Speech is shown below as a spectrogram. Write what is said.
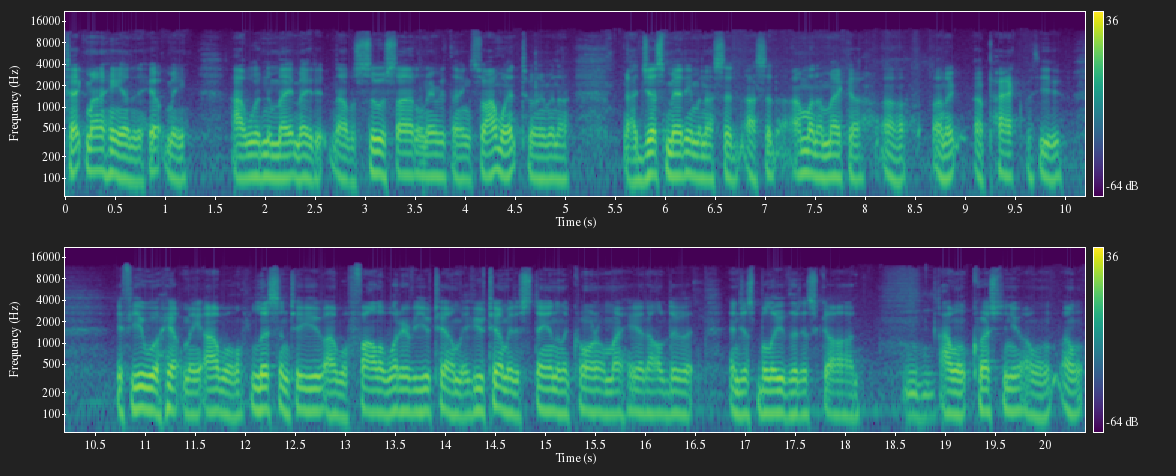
take my hand and help me, I wouldn't have made, it. And I was suicidal and everything. So I went to him and I, I just met him and I said I said I'm going to make a a, a pact with you. If you will help me, I will listen to you. I will follow whatever you tell me. If you tell me to stand in the corner on my head, I'll do it, and just believe that it's God. Mm-hmm. I won't question you. I won't. I won't.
